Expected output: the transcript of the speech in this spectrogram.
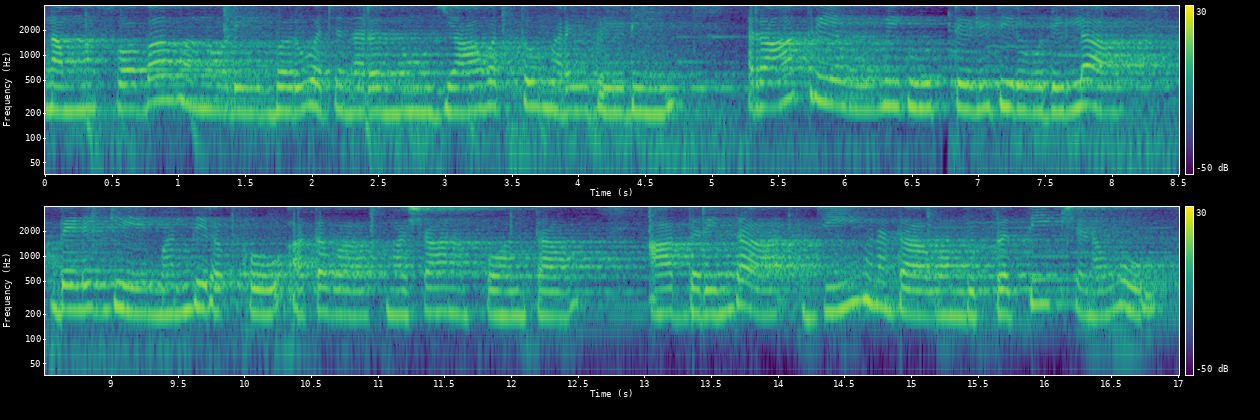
ನಮ್ಮ ಸ್ವಭಾವ ನೋಡಿ ಬರುವ ಜನರನ್ನು ಯಾವತ್ತೂ ಮರೆಯಬೇಡಿ. ರಾತ್ರಿಯ ಹೂವಿಗೂ ತಿಳಿದಿರುವುದಿಲ್ಲ, ಬೆಳಿಗ್ಗೆ ಮಂದಿರಕ್ಕೋ ಅಥವಾ ಸ್ಮಶಾನಕ್ಕೋ ಅಂತ. ಆದ್ದರಿಂದ ಜೀವನದ ಒಂದು ಪ್ರತಿ ಕ್ಷಣವು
